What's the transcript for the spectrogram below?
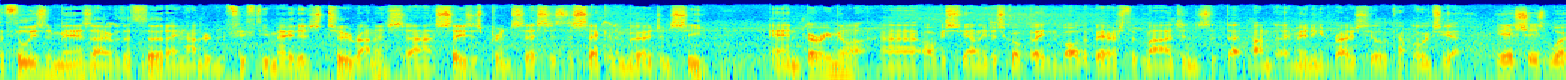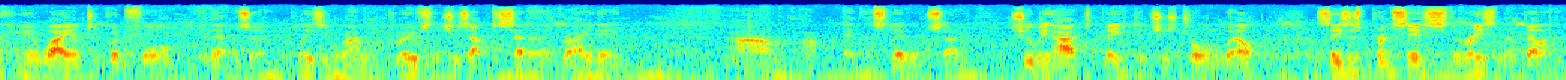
the fillies and mares over the 1350 metres, two runners. Uh, Caesar's Princess is the second emergency, and Berry Miller uh, obviously only just got beaten by the barest of margins at that Monday meeting at Rose Hill a couple of weeks ago. Yeah, she's working her way into good form that was a pleasing run and proves that she's up to Saturday grade and um, up at this level. So she'll be hard to beat and she's drawn well. Caesar's Princess, the reason they've balloted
